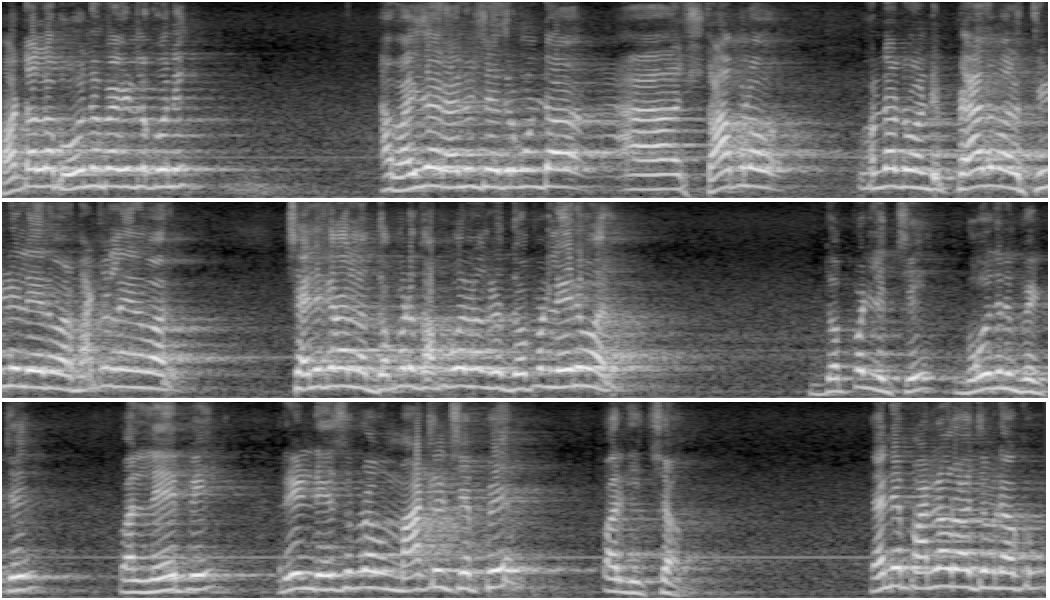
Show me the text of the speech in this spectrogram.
హోటల్లో భోజనం ప్యాకెట్లు కొని ఆ వైజాగ్ రైల్వే స్టేషన్ ఎదుర్కొంటా ఆ స్టాప్లో ఉన్నటువంటి పేదవారు తిండి లేనివారు బట్టలు లేనివారు చలికాలంలో దుప్పటి కప్పుకోవడం అక్కడ దుప్పటి లేనివారు దుప్పట్లు ఇచ్చి భోజనం పెట్టి వాళ్ళు లేపి రెండు యేసుప్రభు మాటలు చెప్పి వారికి ఇచ్చాం. కానీ పర్లవ రాజ్యం నాకు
